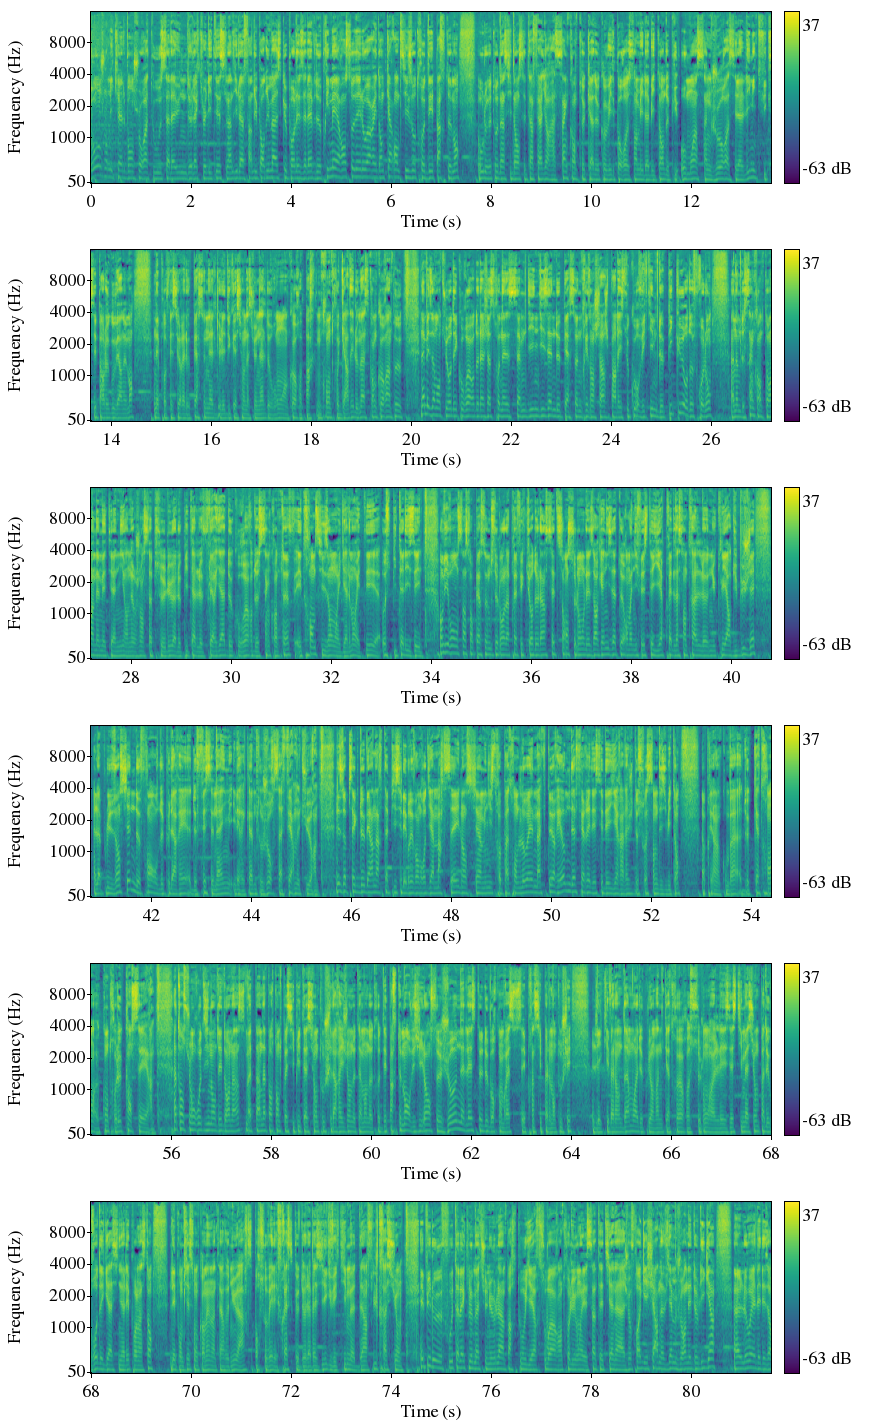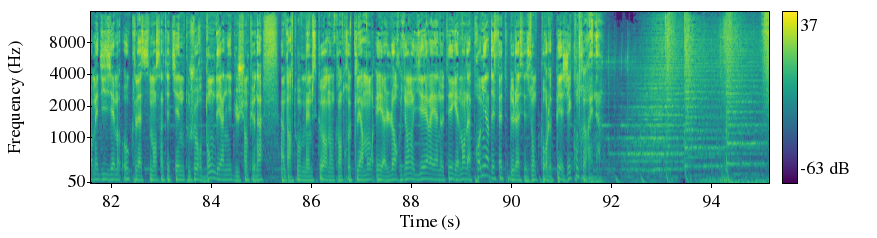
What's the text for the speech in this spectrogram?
Bonjour Mickaël, bonjour à tous. À la une de l'actualité, ce lundi, la fin du port du masque pour les élèves de primaire en Saône-et-Loire et dans 46 autres départements où le taux d'incidence est inférieur à 50 cas de Covid pour 100 000 habitants depuis au moins 5 jours. C'est la limite fixée par le gouvernement. Les professeurs et le personnel de l'éducation nationale devront encore par contre garder le masque encore un peu. La mésaventure des coureurs de la Jastronaise samedi, une dizaine de personnes prises en charge par les secours victimes de piqûres de frelons. Un homme de 50 ans a même été admis en urgence absolue à l'hôpital Le Fléria deux coureurs de 59 et 36 ans ont également été hospitalisés. Environ 500 personnes selon la préfecture de l'Ain, 700 selon les organisateurs ont manifesté hier près de la centrale nucléaire du budget, la plus ancienne de France depuis l'arrêt de Fessenheim. Il réclame toujours sa fermeture. Les obsèques de Bernard Tapie célébrées vendredi à Marseille. L'ancien ministre patron de l'OM, acteur et homme d'affaires est décédé hier à l'âge de 78 ans après un combat de 4 ans contre le cancer. Attention, routes inondées dans l'Ain ce matin. D'importantes précipitations touchent la région, notamment notre département en vigilance jaune. L'est de Bourg-en-Bresse s'est principalement touché. L'équivalent d'un mois de pluie en 24 heures selon les estimations. Pas de gros dégâts à signaler pour l'instant. Les pompiers sont quand même intervenus à Ars pour sauver les fresques de la basilique victime d'infiltration. Et puis le foot avec le match nul, un partout hier soir entre Lyon et Saint-Etienne à Geoffroy Guichard, 9 journée de Ligue 1. L'OL est désormais dixième au classement. Saint-Etienne toujours bon dernier du championnat. Un partout, même score donc entre Clermont et Lorient hier et à noter également la première défaite de la saison pour le PSG contre Rennes.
